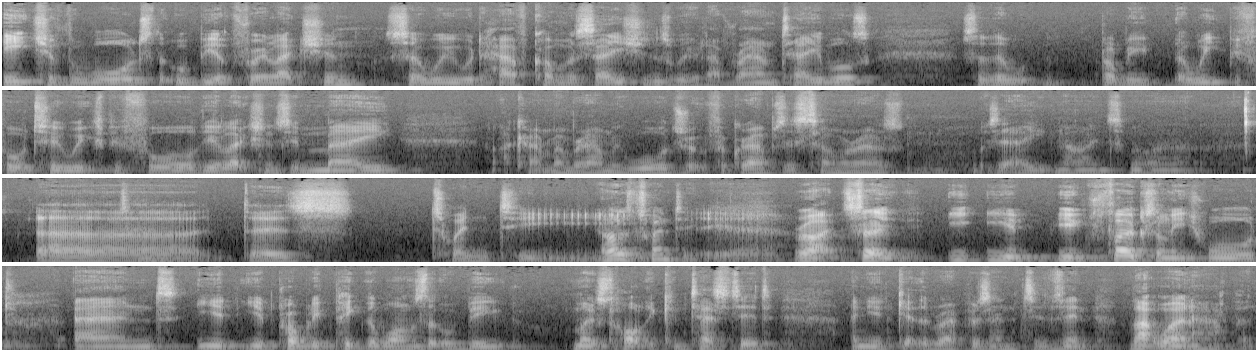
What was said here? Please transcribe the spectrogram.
each of the wards that would be up for election. So we would have conversations, we would have roundtables. So the, probably a week before, two weeks before the elections in May, I can't remember how many wards are up for grabs this time around. Was it eight, nine, something like that? Uh, there's 20. Oh, it's 20. Yeah. Right. So you, you focus on each ward and you'd, you'd probably pick the ones that would be most hotly contested and you'd get the representatives in. That won't happen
